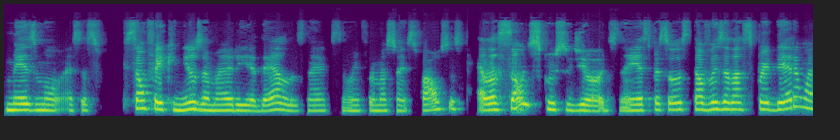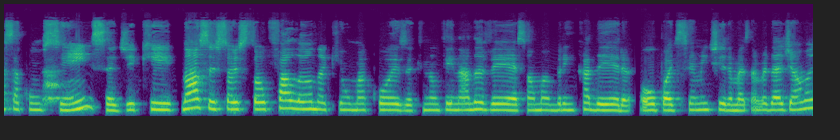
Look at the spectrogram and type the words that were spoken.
mesmo essas são fake news, a maioria delas, né, que são informações falsas, elas são discurso de ódio, né? E as pessoas, talvez elas perderam essa consciência de que, nossa, eu só estou falando aqui uma coisa que não tem nada a ver, é só uma brincadeira, ou pode ser mentira, mas na verdade é, uma,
